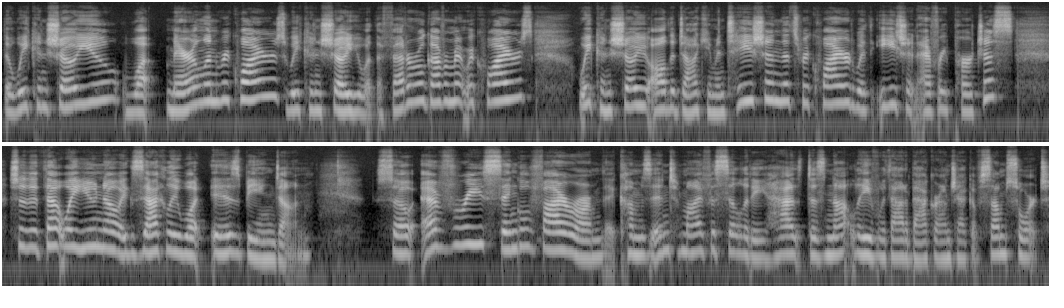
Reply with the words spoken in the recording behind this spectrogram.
that we can show you what Maryland requires. We can show you what the federal government requires. We can show you all the documentation that's required with each and every purchase so that that way you know exactly what is being done. So every single firearm that comes into my facility has does not leave without a background check of some sort,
